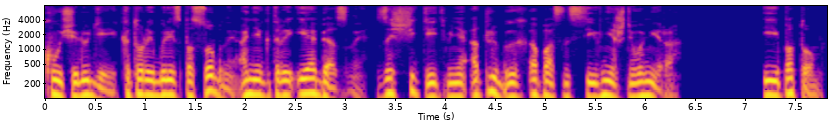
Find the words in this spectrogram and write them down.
Куча людей, которые были способны, а некоторые и обязаны, защитить меня от любых опасностей внешнего мира. И потом,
